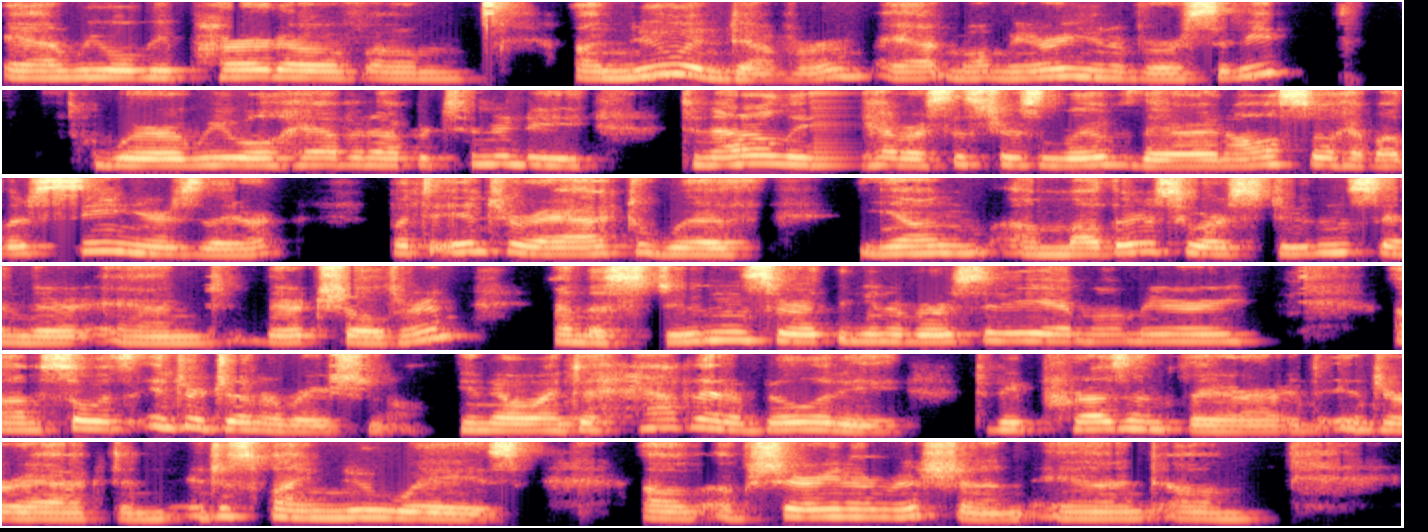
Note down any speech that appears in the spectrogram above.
and we will be part of um, a new endeavor at Mount Mary University, where we will have an opportunity to not only have our sisters live there and also have other seniors there, but to interact with young uh, mothers who are students and their and their children, and the students are at the university at Mount Mary, um, so it's intergenerational, you know, and to have that ability to be present there and interact and, and just find new ways of, of sharing our mission and um,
